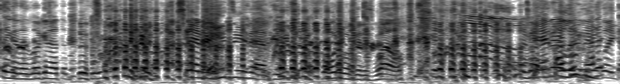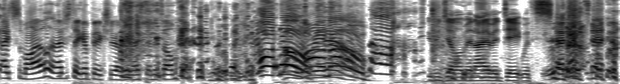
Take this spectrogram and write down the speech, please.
Thing, and then looking at the poo. Tanner, you do that, but you took a photo of it as well. I, Tanner I literally at was like- I smile, and I just take a picture of it, and I send it to all my. Oh no! Oh, right now. Excuse me, gentlemen. I have a date with seven ten. critical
